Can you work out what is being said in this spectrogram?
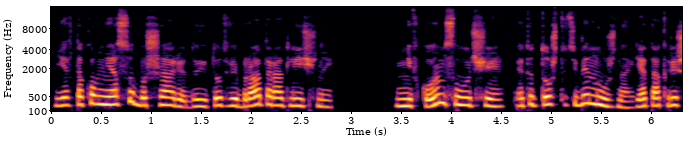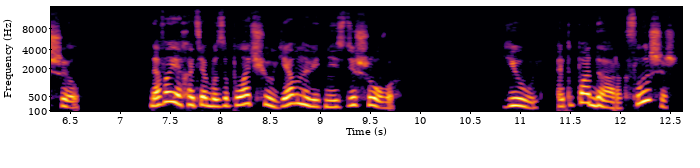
«Я в таком не особо шарю, да и тот вибратор отличный». «Ни в коем случае. Это то, что тебе нужно. Я так решил. Давай я хотя бы заплачу, явно ведь не из дешевых». «Юль, это подарок, слышишь?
